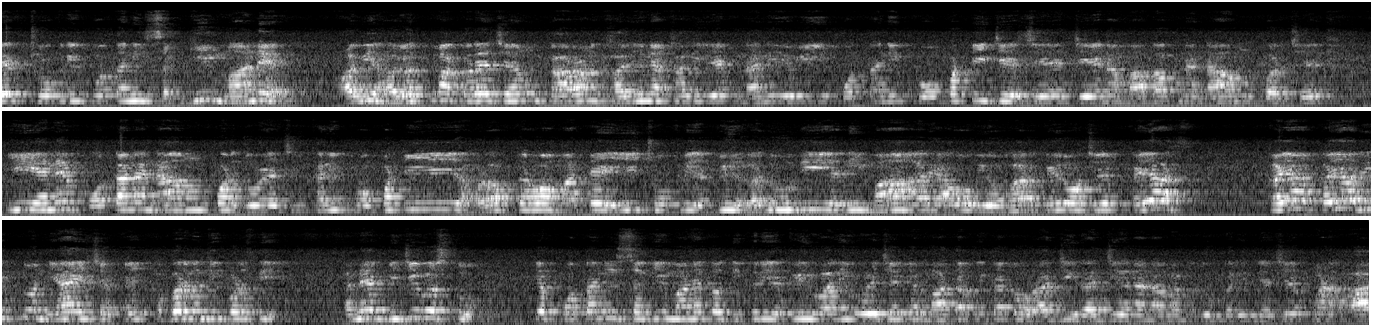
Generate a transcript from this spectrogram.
એક છોકરી પોતાની સગી માને આવી હાલતમાં કરે છે એનું કારણ ખાલી ને ખાલી એક નાની એવી પોતાની પ્રોપર્ટી જે છે જે એના મા બાપના નામ ઉપર છે એ એને પોતાના નામ ઉપર જોડે છે ખાલી પ્રોપર્ટી હડપ કરવા માટે એ છોકરી એટલી હદ સુધી એની મા હારે આવો વ્યવહાર કર્યો છે કયા કયા કયા રીતનો ન્યાય છે કંઈ ખબર નથી પડતી અને બીજી વસ્તુ કે પોતાની સગી માને તો દીકરી એટલી વાલી હોય છે કે માતા પિતા તો રાજી રાજી એના નામે બધું કરી દે છે. પણ આ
